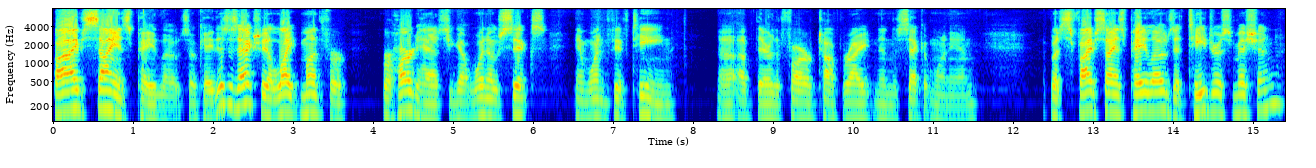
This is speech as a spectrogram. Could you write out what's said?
five science payloads. Okay, this is actually a light month for for hard hats. You got 106 and 115 uh, up there, the far top right, and then the second one in but five science payloads. A TDRS mission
